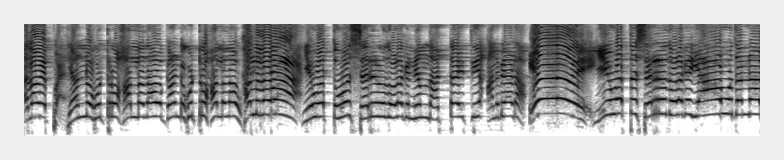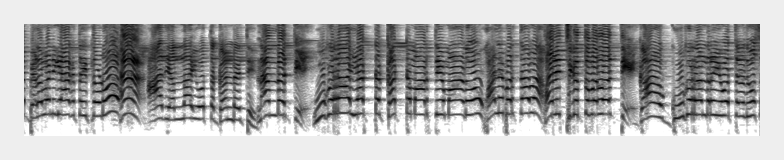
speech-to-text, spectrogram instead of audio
ಅದಾವಪ್ಪ. ಹೆಣ್ಣು ಹುಟ್ಟರು ಹಲ್ಲದಾವ. ಗಂಡ ಹುಟ್ಟರು ಹಲ್ಲದಾವ. ಹಲ್ಲದಾವ. ಇವತ್ತು ಶರೀರದೊಳಗೆ ನಿಂದ ಅಟ್ಟ ಐತಿ ಅನ್ಬೇಡ. ಏಯ್ ಇವತ್ತು ಶರೀರದೊಳಗೆ ಯಾವುದನ್ನ ಬೆಳವಣಿಗೆ ಆಗತೈತಿ ನೋಡು. ಅದೆಲ್ಲ ಇವತ್ತು ಗಂಡ ಐತಿ ನಂದತ್ತಿ. ಉಗುರ ಎಟ್ಟ ಕಟ್ ಮಾಡ್ತಿ ಮಾಡು ಹೊಳಿ ಬರ್ತಾವ. ಹೊಳಿ ಸಿಗುತ್ತ ಬರತ್ತಿ ಗ ಉಗುರ ಅಂದ್ರೆ ಇವತ್ತಿನ ದಿವಸ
